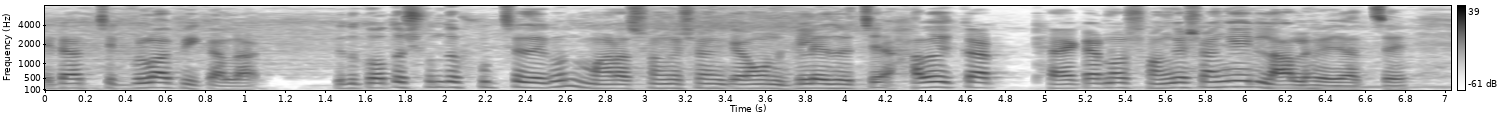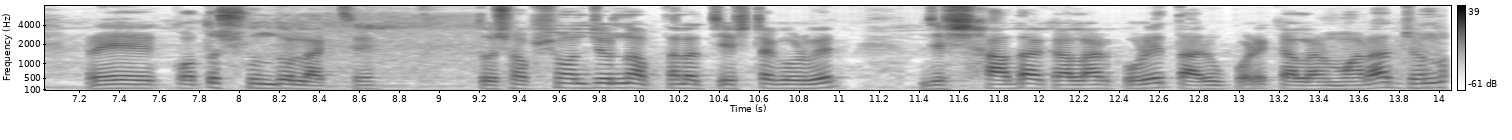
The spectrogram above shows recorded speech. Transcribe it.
এটা হচ্ছে গোলাপি কালার কিন্তু কত সুন্দর ফুটছে দেখুন, মারার সঙ্গে সঙ্গে কেমন গ্লেজ হচ্ছে, হালকা ঠেকানোর সঙ্গে সঙ্গেই লাল হয়ে যাচ্ছে। মানে কত সুন্দর লাগছে। তো সবসময়ের জন্য আপনারা চেষ্টা করবেন যে সাদা কালার করে তার উপরে কালার মারার জন্য,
